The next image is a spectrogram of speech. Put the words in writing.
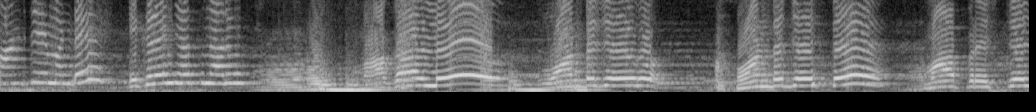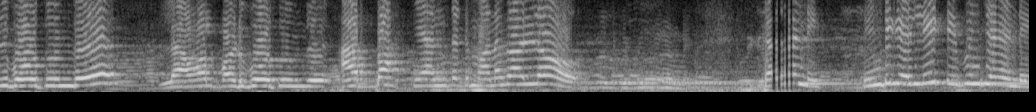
వంట చేయమంటే ఇక్కడేం చేస్తున్నారు? మగాళ్ళు వంట చేయకు. వంట చేస్తే మా ప్రెస్టేజ్ పోతుంది లెవెల్ పడిపోతుంది. అబ్బా ఎంతటి మనగాళ్ళు. వెళ్ళండి ఇంటికి వెళ్ళి టిఫిన్ చేయండి.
